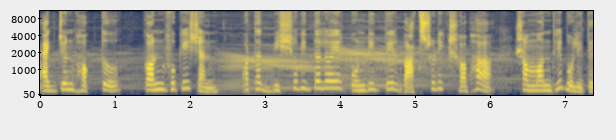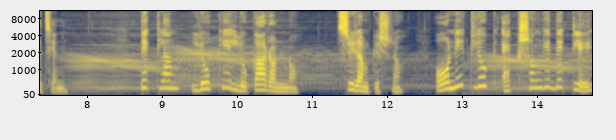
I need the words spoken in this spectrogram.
একজন ভক্ত কনভোকেশন অর্থাৎ বিশ্ববিদ্যালয়ের পণ্ডিতদের বাৎসরিক সভা সম্বন্ধে বলিতেছেন। দেখলাম লোকে লোকারণ্য। শ্রীরামকৃষ্ণ, অনেক লোক একসঙ্গে দেখলে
